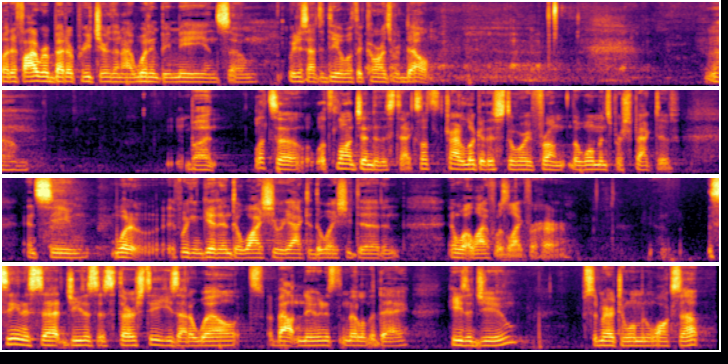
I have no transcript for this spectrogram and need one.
But if I were a better preacher, then I wouldn't be me. And so we just have to deal with the cards we're dealt. Um, but let's, uh, let's launch into this text. Let's try to look at this story from the woman's perspective and see what, if we can get into why she reacted the way she did and and what life was like for her. The scene is set. Jesus is thirsty. He's at a well. It's about noon. It's the middle of the day. He's a Jew. Samaritan woman walks up.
